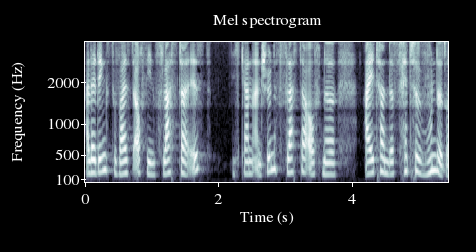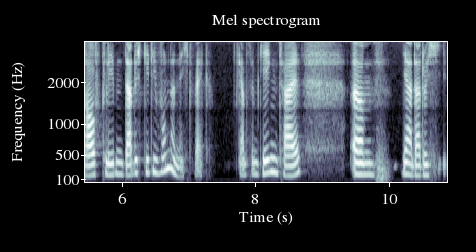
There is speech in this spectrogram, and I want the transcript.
Allerdings, du weißt auch, wie ein Pflaster ist. Ich kann ein schönes Pflaster auf eine eiternde, fette Wunde draufkleben. Dadurch geht die Wunde nicht weg. Ganz im Gegenteil. Ähm, ja, dadurch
